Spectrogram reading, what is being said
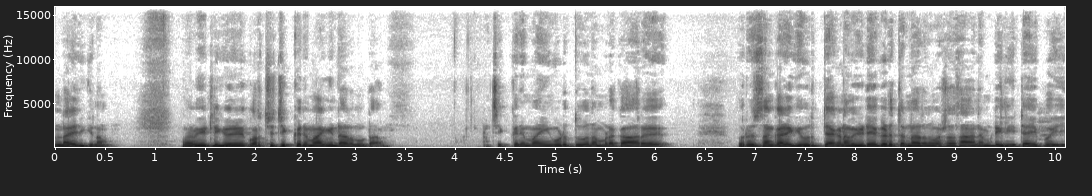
ഉണ്ടായിരിക്കണം. വീട്ടിലേക്ക് ഒരു കുറച്ച് ചിക്കനും വാങ്ങിയിട്ടുണ്ടായിരുന്നു കേട്ടോ ചിക്കനും വാങ്ങി കൊടുത്തു. നമ്മുടെ കാറ് ഒരു ദിവസം കഴുകി വൃത്തിയാക്കണ വീഡിയോ ഒക്കെ എടുത്തിട്ടുണ്ടായിരുന്നു. പക്ഷേ ആ സാധനം ഡിലീറ്റ് ആയി പോയി.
